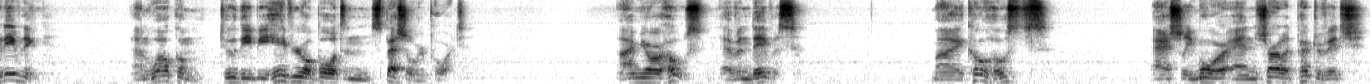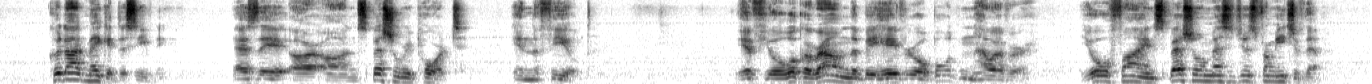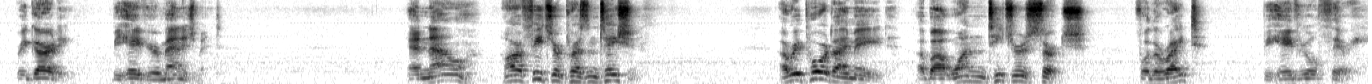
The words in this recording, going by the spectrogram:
Good evening, and welcome to the Behavioral Bulletin Special Report. I'm your host, Evan Davis. My co-hosts, Ashley Moore and Charlotte Petrovich, could not make it this evening, as they are on special report in the field. If you'll look around the Behavioral Bulletin, however, you'll find special messages from each of them regarding behavior management. And now, our feature presentation. A report I made about one teacher's search for the right behavioral theory.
